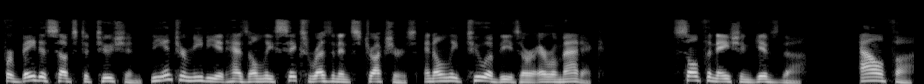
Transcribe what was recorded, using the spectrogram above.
For beta substitution, the intermediate has only six resonance structures, and only two of these are aromatic. Sulfonation gives the alpha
